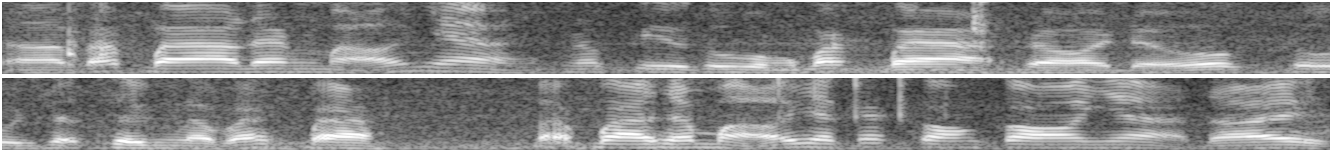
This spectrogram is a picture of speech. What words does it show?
À, bác ba đang mở nha nó kêu tôi bằng bác ba. Rồi được tôi sẽ xưng là bác ba. Bác ba sẽ mở cho các con coi nha. Đây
